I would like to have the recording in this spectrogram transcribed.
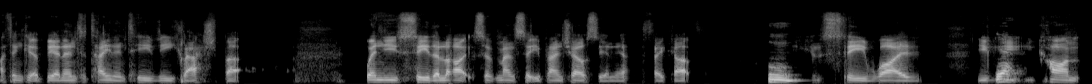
I think it would be an entertaining TV clash, but when you see the likes of Man City playing Chelsea in the FA Cup, Mm. you can see why you, Yeah. you, you can't.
